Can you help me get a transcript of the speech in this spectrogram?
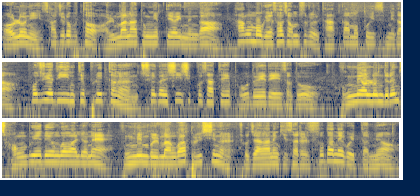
언론이 사주 로부터 얼마나 독립되어 있는가 항목에서 점수를 다 까먹고 있습니다. 호주의 디 인터프리터는 최근 C19 사태의 보도에 대해서도 국내 언론들은 정부의 대응과 관련해 국민 불만과 불신을 조장하는 기사를 쏟아내고 있다며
